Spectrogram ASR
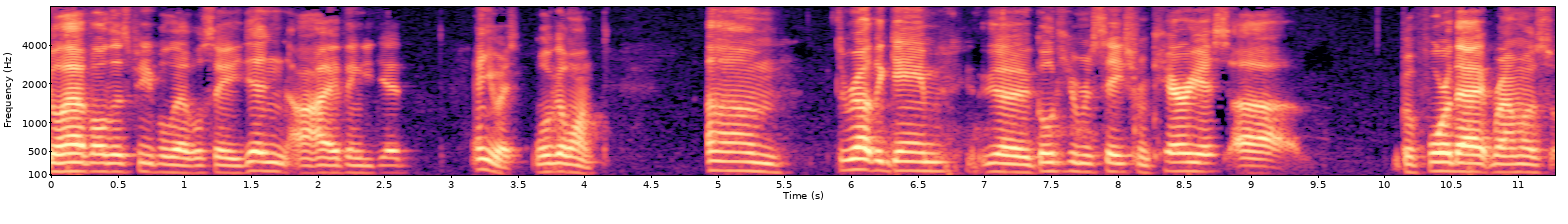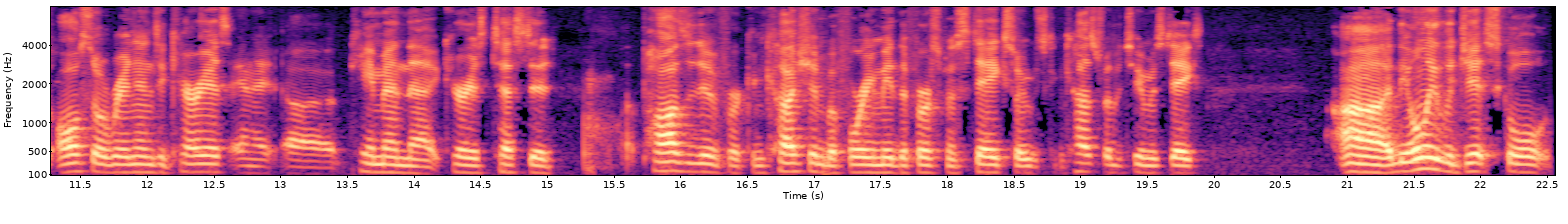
You'll have all those people that will say he didn't. I think he did. Anyways, we'll go on. Um, throughout the game, the goalkeeper mistakes from Karius. Uh, before that, Ramos also ran into Karius, and it uh, came in that Karius tested positive for concussion before he made the first mistake, so he was concussed for the two mistakes. Uh, the only legit goal,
